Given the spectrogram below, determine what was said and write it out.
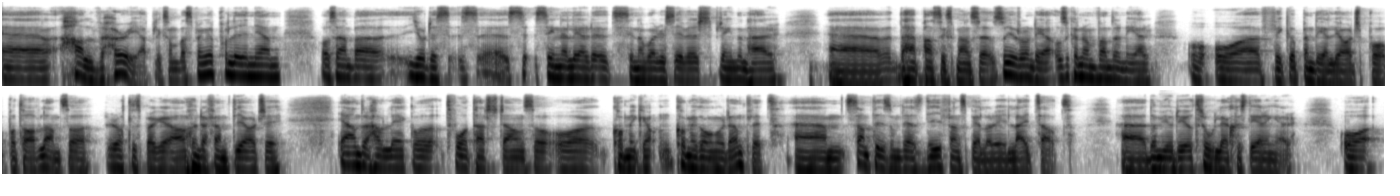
eh, halv hurry-up. Liksom. Bara sprang upp på linjen och sen bara gjorde, signalerade ut sina wide receivers, spring den här, eh, det här passningsmönstret. Så gjorde de det och så kunde de vandra ner och, och fick upp en del yards på, på tavlan. Så Roethlisberger, ja, 150 yards i, i andra halvlek och två touchdowns och, och kom, igång, kom igång ordentligt. Eh, samtidigt som deras defense spelade i lights out. Uh, de gjorde otroliga justeringar. Och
